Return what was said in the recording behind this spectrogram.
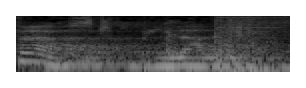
First blood.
